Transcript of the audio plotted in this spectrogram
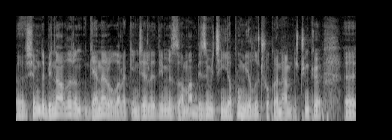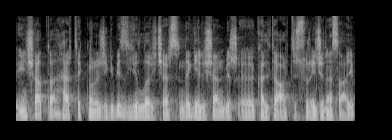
Ee, Şimdi binaların genel olarak incelediğimiz zaman bizim için yapım yılı çok önemli. Çünkü e, inşaat da her teknoloji gibi yıllar içerisinde gelişen bir e, kalite artış sürecine sahip.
